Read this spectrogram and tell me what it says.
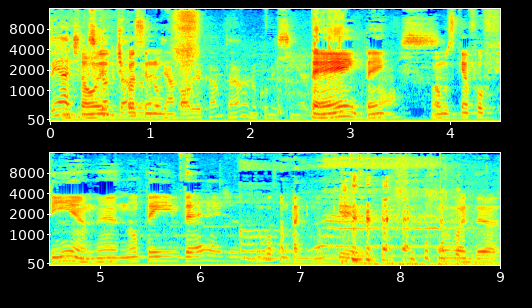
Tem a Então, Jinx ele, cantando, tipo assim, né? não- Tem a Power cantando no comecinho ali. Tem, tem. Nossa. Uma musiquinha fofinha, né? Não tem inveja. Não vou cantar aqui não, porque. Pelo amor de Deus.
